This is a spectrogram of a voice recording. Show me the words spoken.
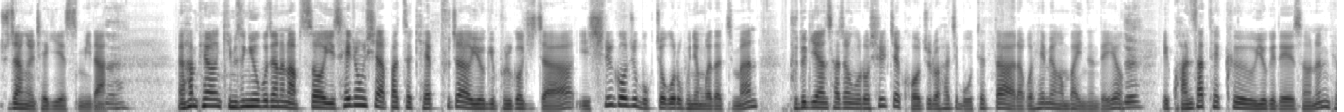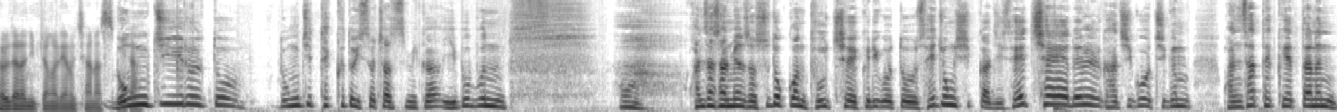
주장을 제기했습니다. 네. 한편 김승희 후보자는 앞서 이 세종시 아파트 갭 투자 의혹이 불거지자 이 실거주 목적으로 분양받았지만 부득이한 사정으로 실제 거주를 하지 못했다라고 해명한 바 있는데요. 네. 이 관사테크 의혹에 대해서는 별다른 입장을 내놓지 않았습니다. 농지를 또 농지 테크도 있었지 않습니까? 이 부분 아, 관사 살면서 수도권 두 채 그리고 또 세종시까지 세 채를 가지고 지금 관사 테크했다는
